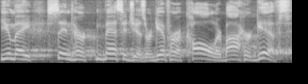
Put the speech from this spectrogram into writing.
You may send her messages or give her a call or buy her gifts.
